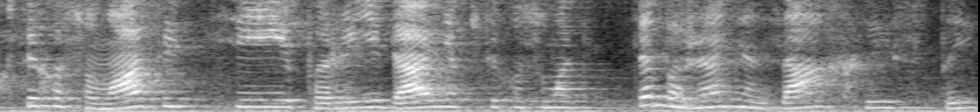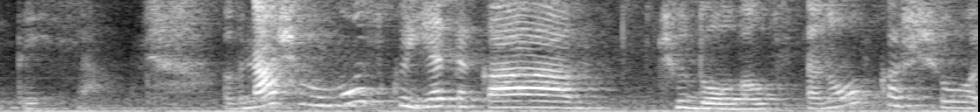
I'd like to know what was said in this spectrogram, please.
в психосоматиці, переїдання в психосоматиці це бажання захиститися. В нашому мозку є така чудова установка, що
